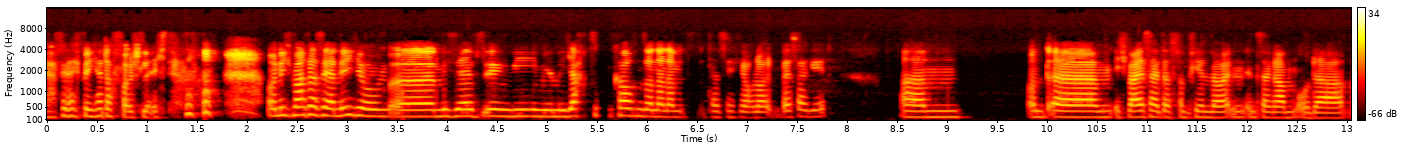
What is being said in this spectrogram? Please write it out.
ja, vielleicht bin ich ja doch voll schlecht. und ich mache das ja nicht, um äh, mich selbst irgendwie mir eine Yacht zu kaufen, sondern damit tatsächlich auch Leuten besser geht. Ähm, und ähm, ich weiß halt, dass von vielen Leuten Instagram oder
